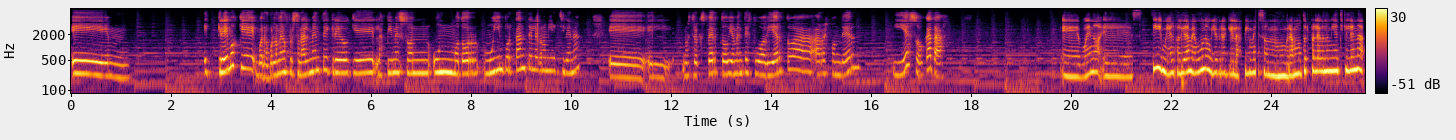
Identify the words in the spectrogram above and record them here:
eh, creemos que, bueno, por lo menos personalmente creo que las pymes son un motor muy importante en la economía chilena. Eh, nuestro experto obviamente estuvo abierto a, responder y eso, Cata. Bueno, sí, en realidad me uno, yo creo que las pymes son un gran motor para la economía chilena,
